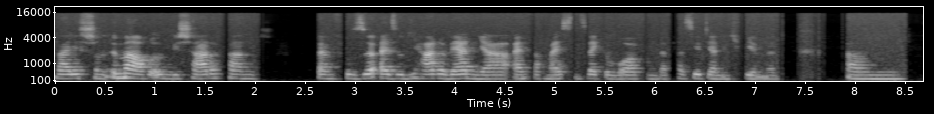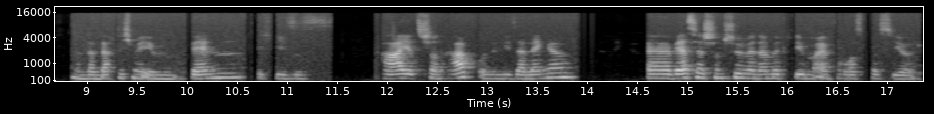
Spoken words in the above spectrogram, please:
weil ich es schon immer auch irgendwie schade fand, beim Friseur, also die Haare werden ja einfach meistens weggeworfen, da passiert ja nicht viel mit. Ähm, und dann dachte ich mir eben, wenn ich dieses Haar jetzt schon habe und in dieser Länge, äh, wäre es ja schon schön, wenn damit eben einfach was passiert.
